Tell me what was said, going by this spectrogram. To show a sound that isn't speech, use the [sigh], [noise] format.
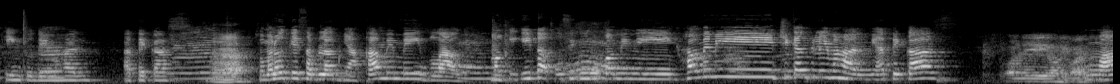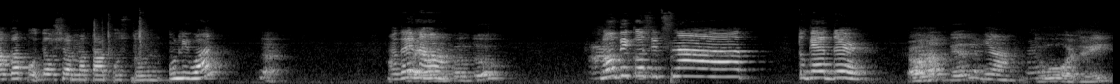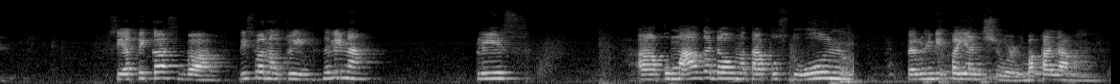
king today, mahal. Ate Cas. Uh-huh. So, manood kayo sa vlog niya. Kami may vlog. Makikita po siguro kami ni... How many chicken fillet, mahal? Ni Ate Cas. Only, only one? Umaga po daw siya matapos doon. Only one? Yeah. O, dahil na. One, two? No, because it's not together. Oh, not together? Yeah. Two or three? Si Ate Cas ba? This one o three. Dali na. Please. Ah, kung maaga daw matapos doon. Pero hindi pa yan sure. Baka lang.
